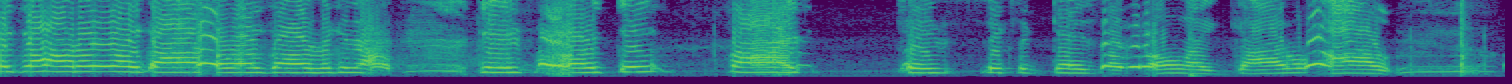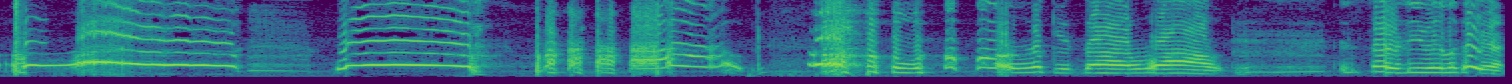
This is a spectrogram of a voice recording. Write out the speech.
my god, oh my god, oh my god, look at that. Game four, game five, game six, and game seven. Oh my god, wow. Oh, woo! oh, look at that, wow. It started even look like a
